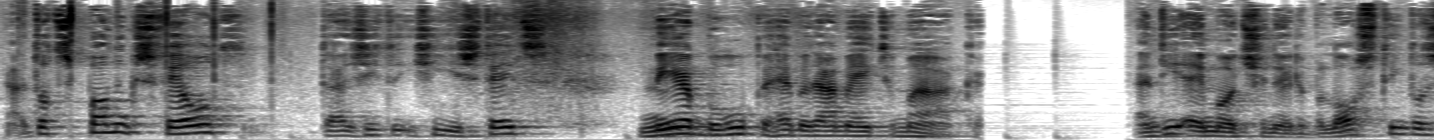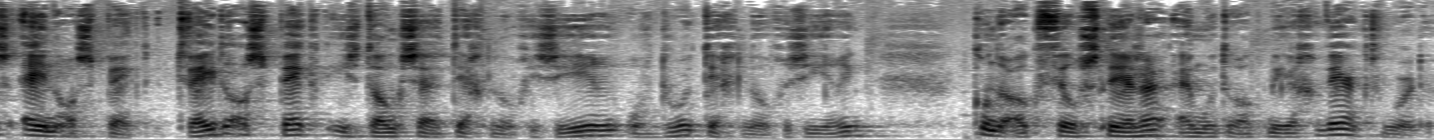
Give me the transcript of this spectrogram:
Nou, dat spanningsveld, daar zie je steeds meer beroepen hebben daarmee te maken. En die emotionele belasting, dat is één aspect. Het tweede aspect is dankzij technologisering of door technologisering kon er ook veel sneller en moet er ook meer gewerkt worden.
